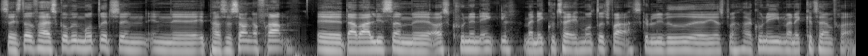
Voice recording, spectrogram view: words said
Så i stedet for at have skubbet Modric en, en, øh, et par sæsoner frem, øh, der var ligesom øh, også kun en enkelt, man ikke kunne tage Modric fra, skal du lige vide, øh, Jesper. Der er kun en, man ikke kan tage ham fra.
